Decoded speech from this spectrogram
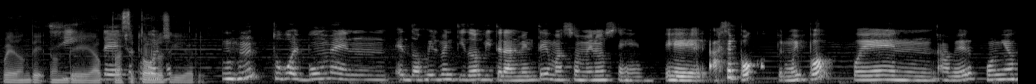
Fue donde, donde sí, todos los seguidores. Tuvo el boom en, en, 2022, literalmente, más o menos en, eh, hace poco, pero muy poco fue en, a ver, junio,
